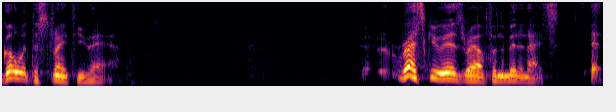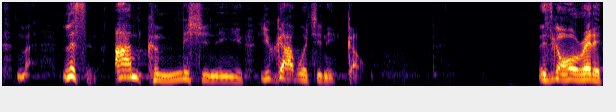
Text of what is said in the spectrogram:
go with the strength you have. Rescue Israel from the Midianites. Listen, I'm commissioning you. You got what you need. Go. He's going to already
